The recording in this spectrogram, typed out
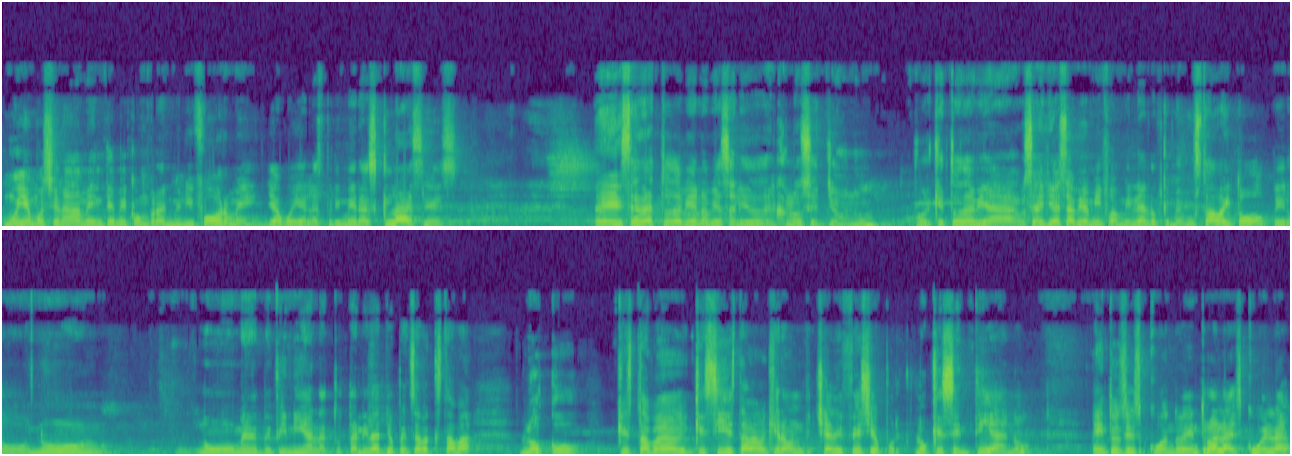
muy emocionadamente me compran mi uniforme, ya voy a las primeras clases. A esa edad todavía no había salido del closet yo, ¿no? Porque todavía, o sea, ya sabía mi familia lo que me gustaba y todo, pero no, no me definía la totalidad. Yo pensaba que estaba loco, que estaba, que sí estaba, que era un pinche defecio por lo que sentía, ¿no? Entonces, cuando entro a la escuela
